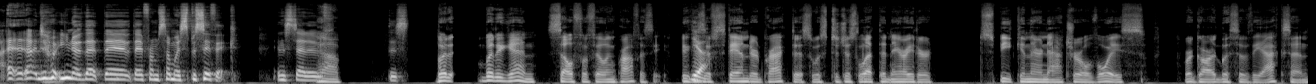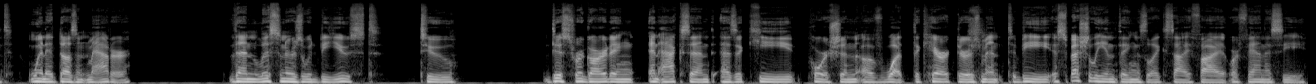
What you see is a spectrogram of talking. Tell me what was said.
I, I don't, you know, that they're they're from somewhere specific instead of Yeah. this. But but again, self fulfilling prophecy. Because Yeah. if standard practice was to just let the narrator speak in their natural voice, regardless of the accent, when it doesn't matter, then listeners would be used to disregarding an accent as a key portion of what the character is meant to be, especially in things like sci fi or fantasy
